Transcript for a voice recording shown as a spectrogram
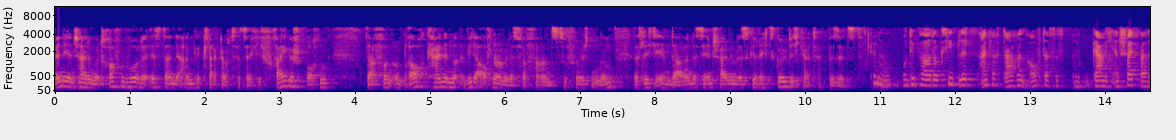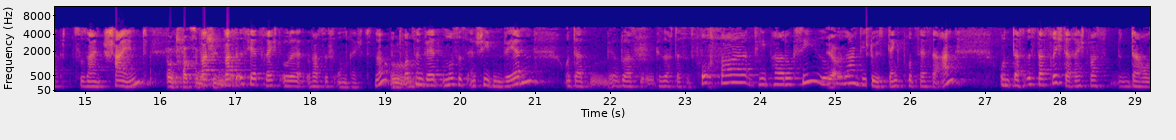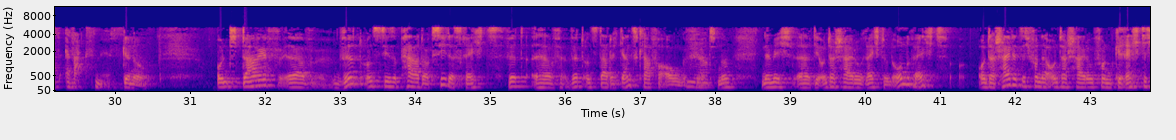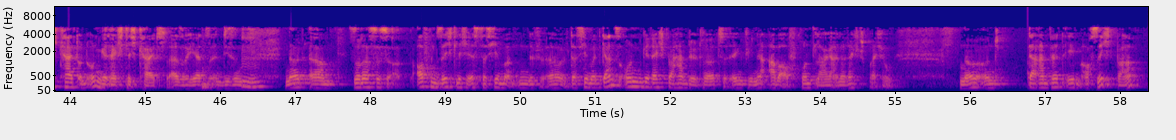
wenn die Entscheidung getroffen wurde, ist dann der Angeklagte auch tatsächlich freigesprochen davon und braucht keine Wiederaufnahme des Verfahrens zu fürchten. Ne? Das liegt eben daran, dass die Entscheidung des Gerichts Gültigkeit besitzt. Genau. Und die Paradoxie blitzt einfach darin auf, dass es äh, gar nicht entscheidbar zu sein scheint. Und trotzdem was, entschieden was wurde. ist jetzt Recht oder was ist Unrecht? Ne? Und trotzdem werd, muss es entschieden werden. Und da, du hast gesagt, das ist fruchtbar, die Paradoxie sozusagen, die stößt Denkprozesse an. Und das ist das Richterrecht, was daraus erwachsen ist. Genau. Und da äh, wird uns diese Paradoxie des Rechts, wird, äh, wird uns dadurch ganz klar vor Augen geführt. Ne? Nämlich äh, die Unterscheidung Recht und Unrecht unterscheidet sich von der Unterscheidung von Gerechtigkeit und Ungerechtigkeit. Also jetzt in diesem, ne, ähm, so dass es offensichtlich ist, dass jemand, äh, dass jemand ganz ungerecht behandelt wird, irgendwie, ne, aber auf Grundlage einer Rechtsprechung. Ne? Und daran wird eben auch sichtbar,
